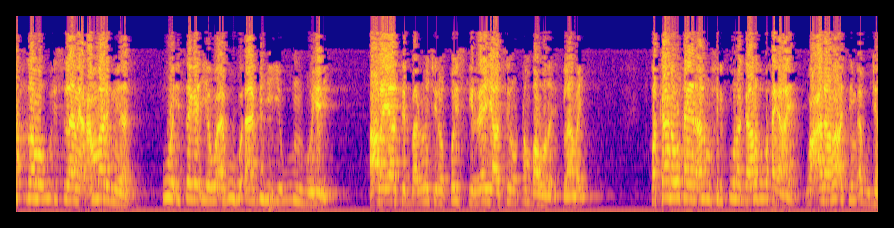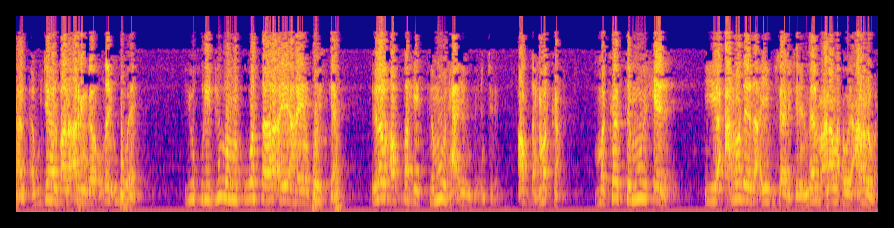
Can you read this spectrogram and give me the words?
aslama wuu islaamay camaar ibnu yaasir huwa isaga iyo wa abuuhu aabihii iyo ummu hooyadii. Aala yaasir baa laodhan jiray qoyskii ree yaasir oo dhan baa wada islaamay. Fa kaana waxay ahayn almushrikuuna gaaladu waxay ahayn wa calaa ra'sihim abu jahl abu jahl baana arrinka oday ugu eh. Yukhrijuunahum kuwa saara ayay ahaayeen qoyska ila alabdaxi tamuuxa ayay u bixin jireen abdax maka maka tamuuxeeda iyo caradeeda ayay u saari jireen. Meel macnaha waxa weye carale wa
